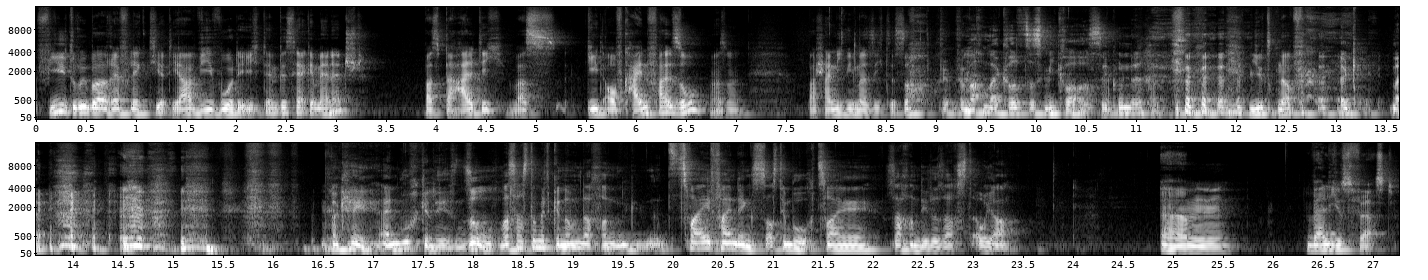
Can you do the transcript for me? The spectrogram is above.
viel drüber reflektiert, ja, wie wurde ich denn bisher gemanagt? Was behalte ich? Was geht auf keinen Fall so? Also wahrscheinlich, wie man sich das so Wir, wir machen mal kurz das Mikro aus. Sekunde. Mute-Knopf. Okay, nein. Okay, ein Buch gelesen. So, was hast du mitgenommen davon? Zwei Findings aus dem Buch, zwei Sachen, die du sagst, oh ja. Ähm, Values first.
